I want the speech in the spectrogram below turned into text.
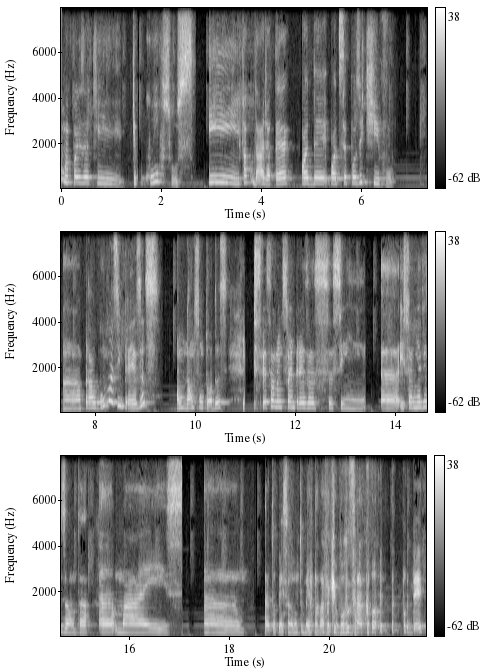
uma coisa que, que cursos e faculdade até pode, pode ser positivo. Uh, Para algumas empresas, não, não são todas, especialmente são empresas assim. Uh, isso é a minha visão, tá? Uh, mas. eu tô pensando muito bem a palavra que eu vou usar agora para poder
